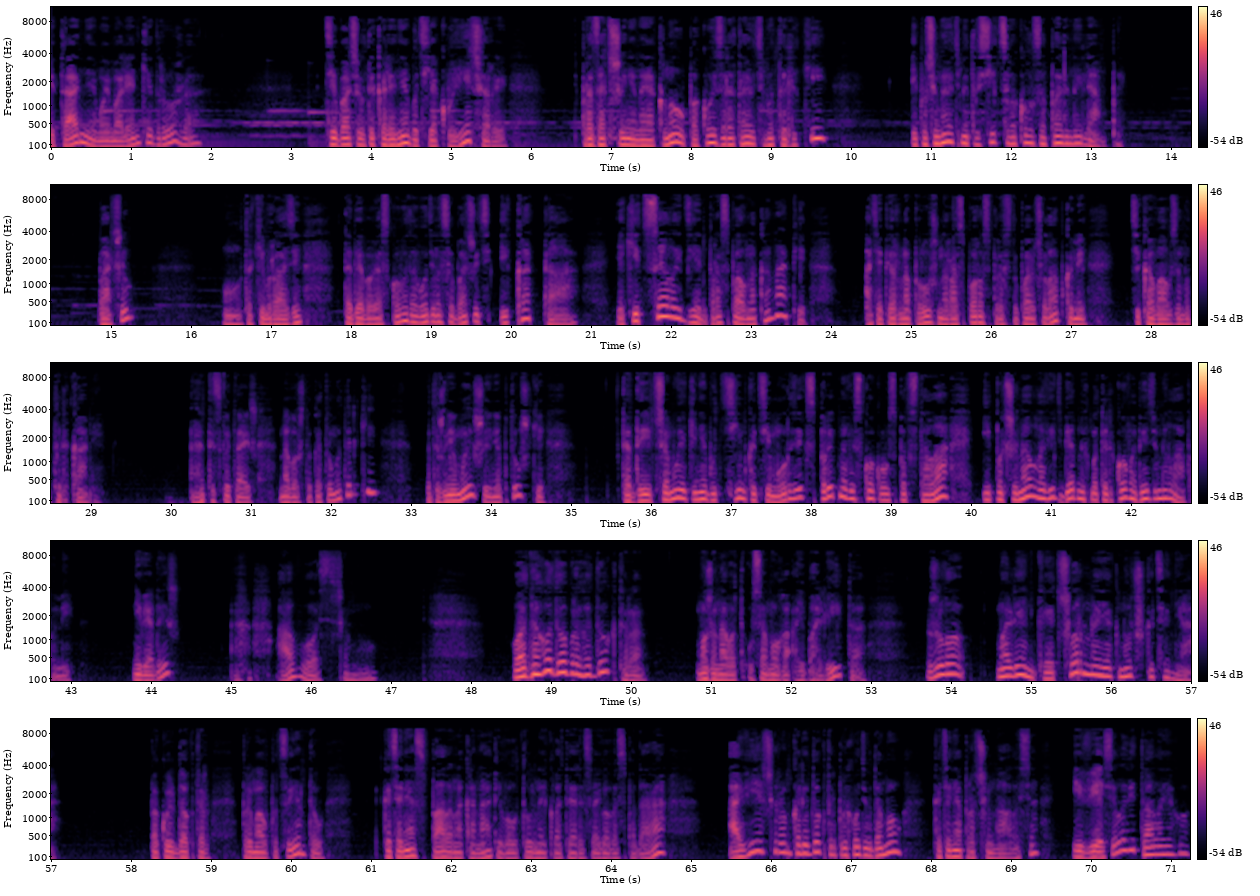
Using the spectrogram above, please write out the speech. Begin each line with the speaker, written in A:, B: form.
A: Прывітанне, мой маленькі дружа. Ці бачыў ты калі-небудзь, як увечары праз адчыненае акно ў пакой залятаюць матылькі і пачынаюць мітусіцца вакол запаленай лямпы. Бачыў? У такім разе табе абавязкова даводзілася бачыць і кота, які цэлы дзень праспаў на канапе, а цяпер напружна распораз пераступаючы лапкамі цікаваў за матылькамі. А ты спытаеш, навошта кату матылькі? Гэта ж не мышы і не птушкі. Тады чаму які-небудзь цімка ці мурзік спрытна выскокваў з-пад стала і пачынаў лавіць бедных матылькоў абедзюмі лапамі. Не ведаеш? А вось чаму. У аднаго добрага доктара, можа нават у самога айбаліта, жыло маленькае чорнае як ноч кацяня. Пакуль доктар прымаў пацыентаў, кацяня спала на канапе ва ўтульнай кватэры свайго гаспадара, а вечарам, калі доктар прыходзіў дамоў, кацяня прачыналася і весела вітала яго.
